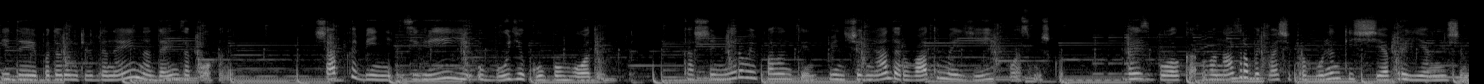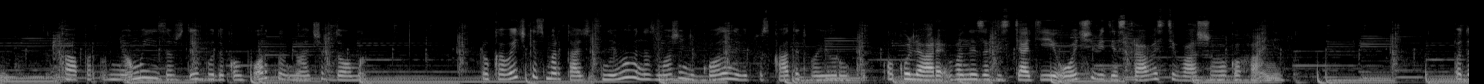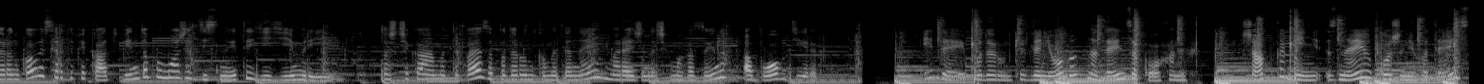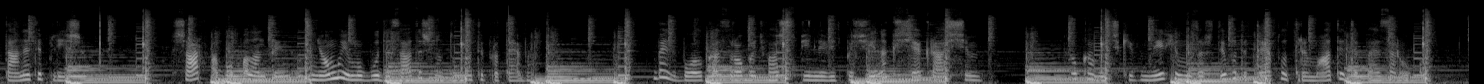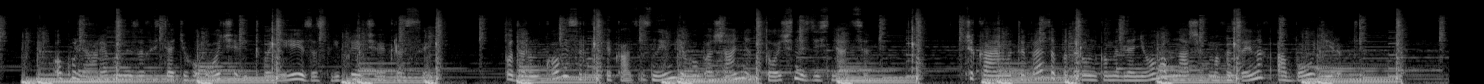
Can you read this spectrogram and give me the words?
Ідеї подарунків для неї на День закоханих. Шапка Біні зігріє її у будь-яку погоду. Кашеміровий палантин. Він щодня даруватиме їй посмішку. Бейсболка. Вона зробить ваші прогулянки ще приємнішими. Капор. В ньому їй завжди буде комфортно, наче вдома. Рукавички смартач. З ними вона зможе ніколи не відпускати твою руку. Окуляри. Вони захистять її очі від яскравості вашого кохання. Подарунковий сертифікат. Він допоможе здійснити її мрії. Тож чекаємо тебе за подарунками для неї в мережі наших магазинах або в Дірект. Ідеї подарунків для нього на день закоханих. Шапка Біні. З нею кожен його день стане теплішим. Шарф або палантин. В ньому йому буде затишно думати про тебе. Бейсболка зробить ваш спільний відпочинок ще кращим. Рукавички. В них йому завжди буде тепло тримати тебе за руку. Окуляри вони захистять його очі від твоєї засліплюючої краси. Подарунковий сертифікат з ним його бажання точно здійсняться. Чекаємо тебе за подарунками для нього в наших магазинах або у Діректі.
